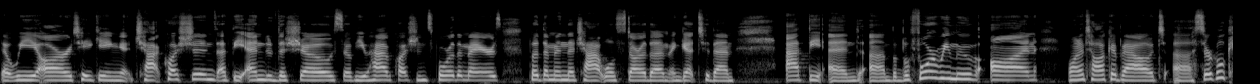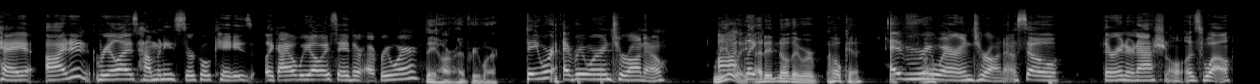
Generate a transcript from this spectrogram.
that we are taking chat questions at the end of the show. So if you have questions for the mayors, put them in the chat. We'll star them and get to them at the end. Um, but before we move on, I want to talk about uh, Circle K. I didn't realize how many Circle Ks. Like I, we always say, they're everywhere. They are everywhere. They were everywhere in Toronto. Really? like- I didn't know they were. Okay. Everywhere in Toronto. So they're international as well.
